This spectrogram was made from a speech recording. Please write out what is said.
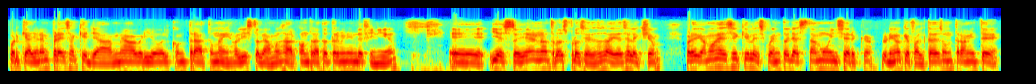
porque hay una empresa que ya me abrió el contrato, me dijo, listo, le vamos a dar contrato a término indefinido. Eh, y estoy en otros procesos ahí de selección, pero digamos ese que les cuento ya está muy cerca. Lo único que falta es un trámite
